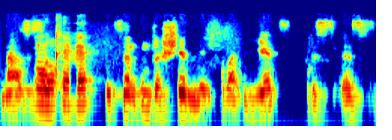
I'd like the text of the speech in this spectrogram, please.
Ne? Also so okay. ist dann unterschiedlich. Aber jetzt ist es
